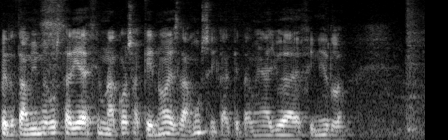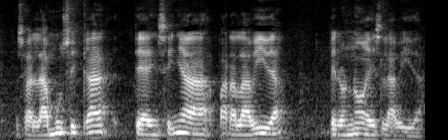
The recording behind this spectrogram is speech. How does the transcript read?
pero también me gustaría decir una cosa, que no es la música, que también ayuda a definirlo. O sea, la música te enseña para la vida, pero no es la vida.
